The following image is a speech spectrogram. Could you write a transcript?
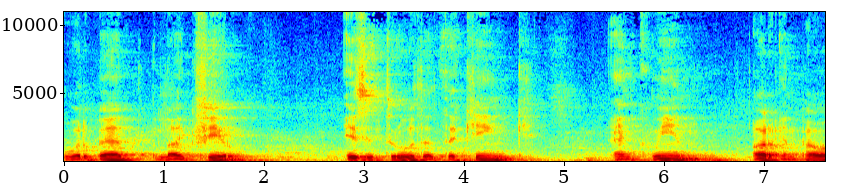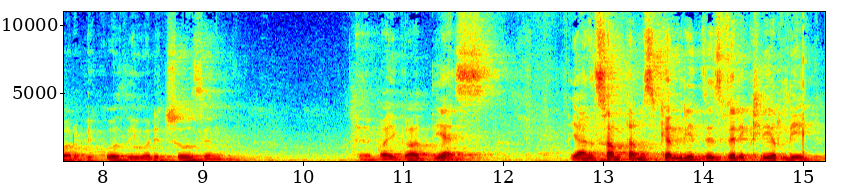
were bad like Pharaoh. Is it true that the king and queen are in power because they were chosen uh, by God? Yes. Yeah, and sometimes you can read this very clearly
